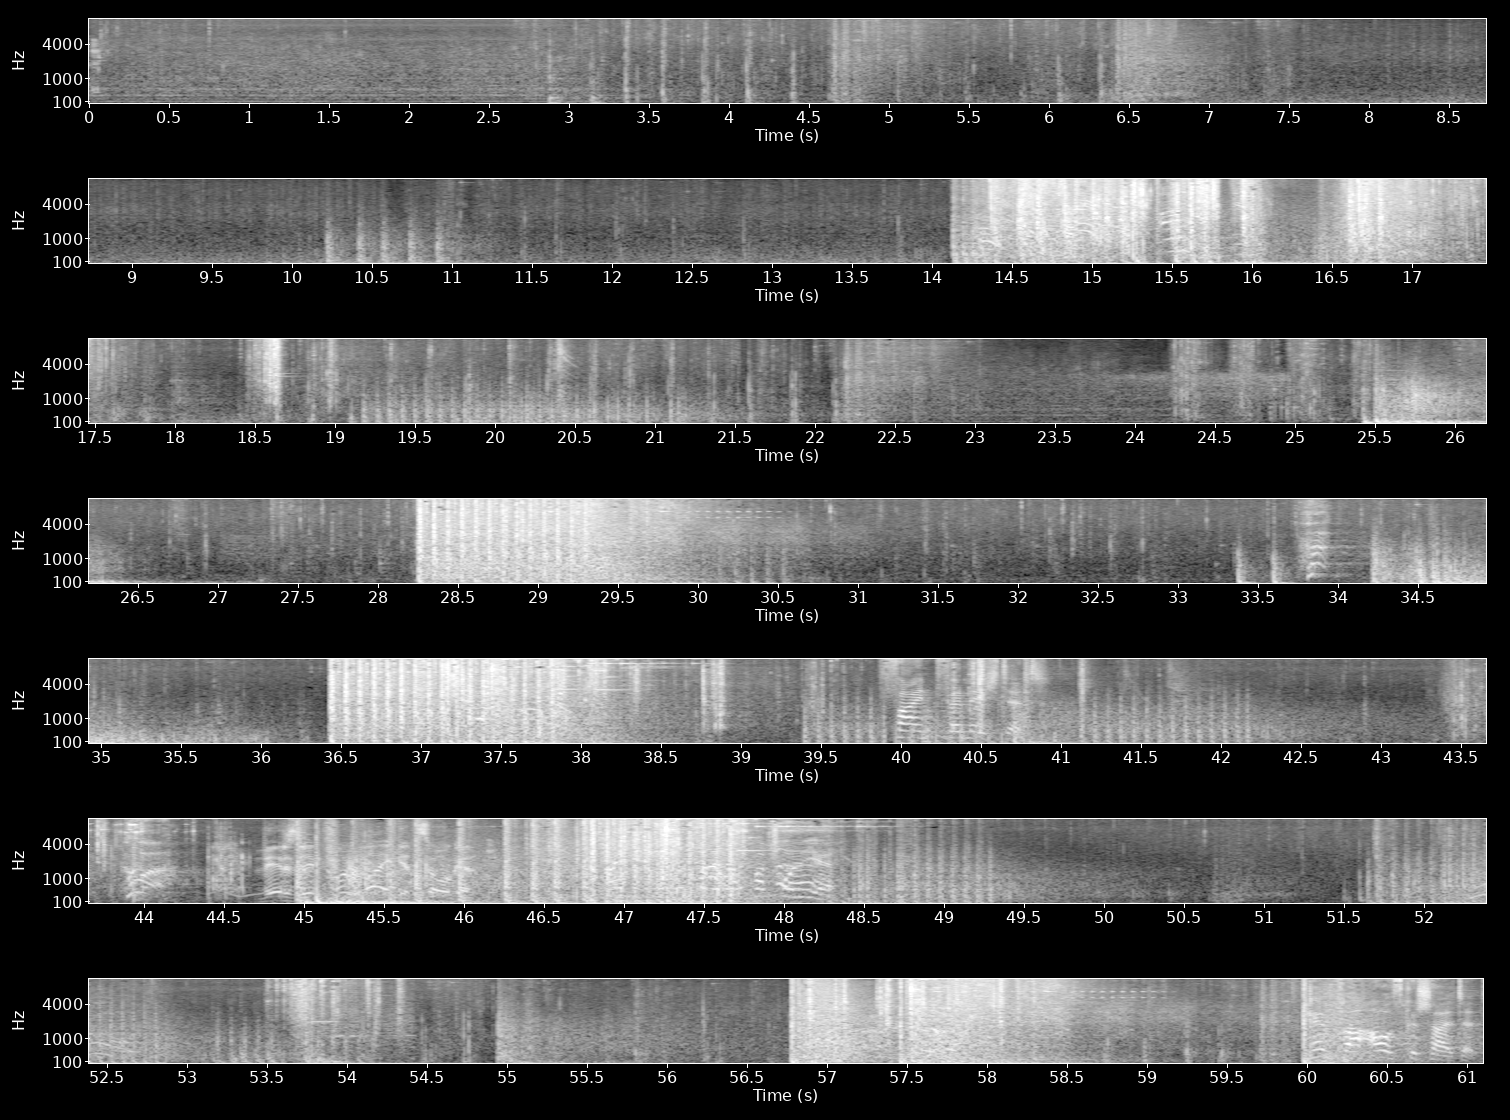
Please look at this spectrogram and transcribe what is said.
Feind vernichtet. Wir sind vorbeigezogen. Patrouille. Kämpfer ausgeschaltet.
